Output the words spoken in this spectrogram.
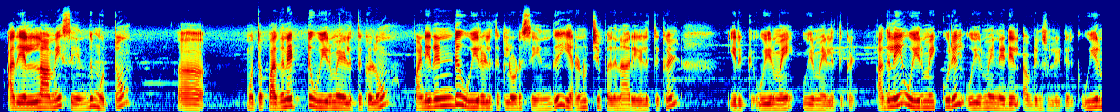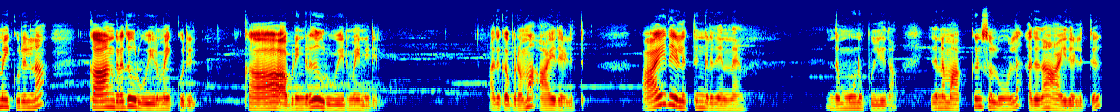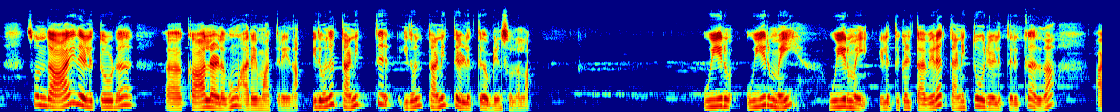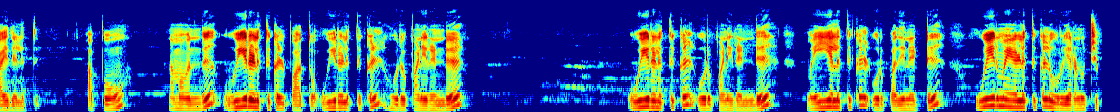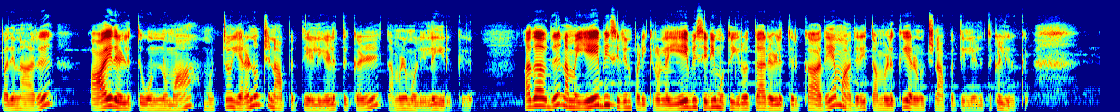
அது எல்லாமே சேர்ந்து மொத்தம் மொத்தம் பதினெட்டு உயிர்மை எழுத்துக்களும் பனிரெண்டு உயிரெழுத்துக்களோடு சேர்ந்து இரநூற்றி பதினாறு எழுத்துக்கள் இருக்குது உயிர்மை உயிர்மை எழுத்துக்கள். அதுலேயும் உயிர்மை குரில் உயிர்மை நெடில் அப்படின்னு சொல்லிட்டு இருக்குது உயிர்மை குரில்னா காங்கிறது ஒரு உயிர்மை குரில். கா அப்படிங்கிறது ஒரு உயிர்மை நெடில். அதுக்கப்புறமா ஆயுத எழுத்து. ஆயுத எழுத்துங்கிறது என்ன? இந்த மூணு புள்ளி தான். இதை நம்ம அக்குன்னு சொல்லுவோம்ல அதுதான் ஆயுத எழுத்து. ஸோ இந்த ஆயுத எழுத்தோட கால அளவும் அரை மாத்திரை தான். இது வந்து தனித்து இது வந்து தனித்து எழுத்து அப்படின்னு சொல்லலாம். உயிர் உயிர்மை உயிர்மை எழுத்துக்கள் தவிர தனித்தும் ஒரு எழுத்து இருக்குது அதுதான் ஆயுத எழுத்து அப்போது நம்ம வந்து உயிரெழுத்துக்கள் பார்த்தோம். உயிரெழுத்துக்கள் ஒரு பனிரெண்டு உயிரெழுத்துக்கள் ஒரு பனிரெண்டு மெய்யெழுத்துக்கள் ஒரு பதினெட்டு உயிர்மெய் எழுத்துக்கள் ஒரு இரநூற்றி பதினாறு ஆயுத எழுத்து ஒன்றுமா மொத்தம் இரநூற்றி நாற்பத்தி ஏழு எழுத்துக்கள் தமிழ் மொழியில் இருக்குது அதாவது நம்ம ஏபிசிடின்னு படிக்கிறோம்ல ஏபிசிடி மொத்தம் இருபத்தாறு எழுத்து இருக்கா அதே மாதிரி தமிழுக்கு இரநூற்றி நாற்பத்தேழு எழுத்துக்கள் இருக்குது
